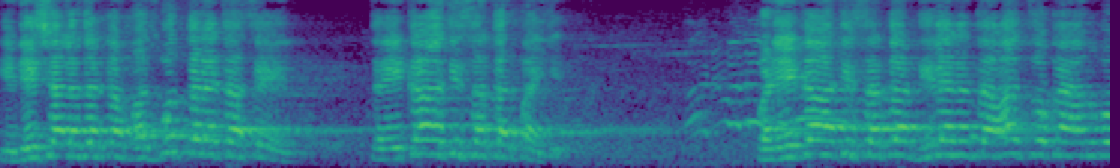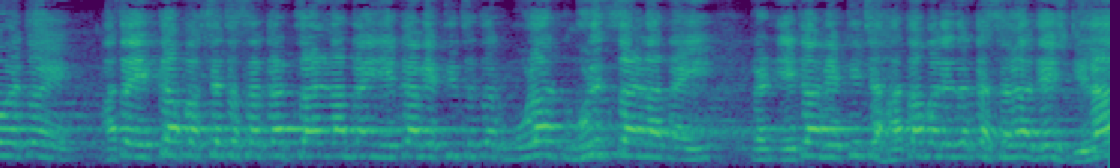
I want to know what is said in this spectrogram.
की देशाला जर का मजबूत करायचं असेल तर एका हाती सरकार पाहिजे. पण एका हाती सरकार दिल्यानंतर आज जो काय अनुभव येतोय आता एका पक्षाचं सरकार चालणार नाही एका व्यक्तीचं तर मुळात मुळीच चालणार नाही. कारण एका व्यक्तीच्या हातामध्ये जर का सगळा देश दिला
